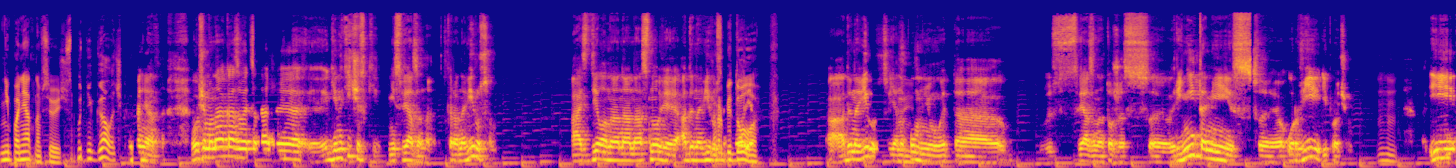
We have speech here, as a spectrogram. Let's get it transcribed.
Непонятно все еще. Спутник галочка. Непонятно. В общем, она, оказывается, даже э, генетически не связана с коронавирусом, а сделана она на основе аденовируса. Орбидола. А Аденовирус, я напомню, это связано тоже с э, ринитами, с э, ОРВИ и прочим. Мгм. И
